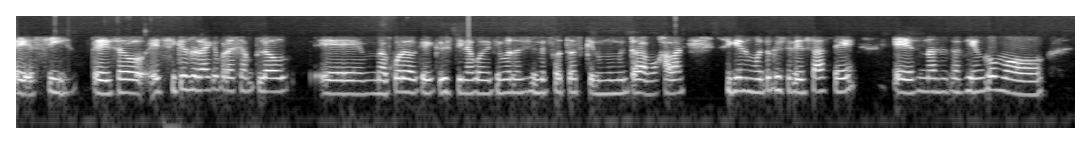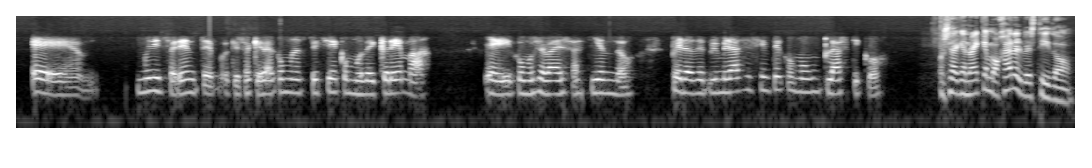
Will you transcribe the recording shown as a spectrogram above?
Eh, sí, eso eh, sí que es verdad que, por ejemplo, eh, me acuerdo que Cristina cuando hicimos la sesión de fotos que en un momento la mojaban, sí que en el momento que se deshace es una sensación como muy diferente porque se queda como una especie como de crema eh, cómo se va deshaciendo, pero de primera se siente como un plástico. O sea que no hay que mojar el vestido.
